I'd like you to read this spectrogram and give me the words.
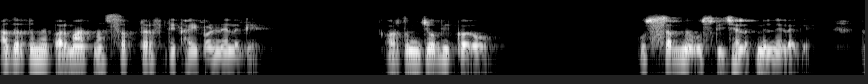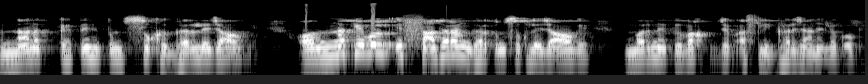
अगर तुम्हें परमात्मा सब तरफ़ दिखाई पड़ने लगे और तुम जो भी करो, उस सब में उसकी झलक मिलने लगे तो नानक कहते हैं, तुम सुख घर ले जाओगे और न केवल इस साधारण घर तुम सुख ले जाओगे, मरने के वक्त जब असली घर जाने लगोगे,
